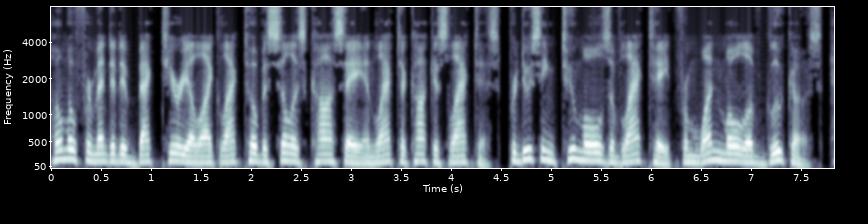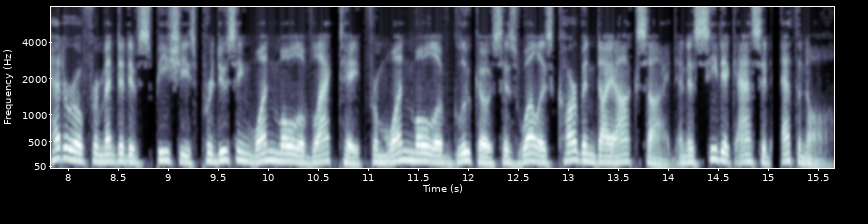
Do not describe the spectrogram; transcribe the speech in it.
homofermentative bacteria like Lactobacillus casei and Lactococcus lactis, producing 2 moles of lactate from 1 mole of glucose, heterofermentative species producing 1 mole of lactate from 1 mole of glucose as well as carbon dioxide and acetic acid, ethanol.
